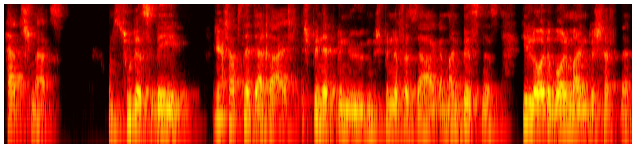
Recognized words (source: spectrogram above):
Herzschmerz. Uns tut es weh. Ja. Ich habe es nicht erreicht. Ich bin nicht genügend. Ich bin ein Versager. Mein Business. Die Leute wollen mein Geschäft nicht.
